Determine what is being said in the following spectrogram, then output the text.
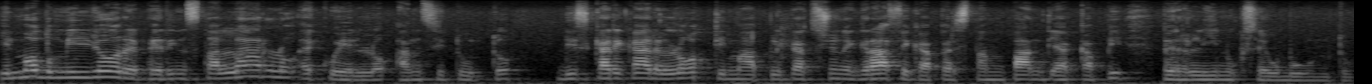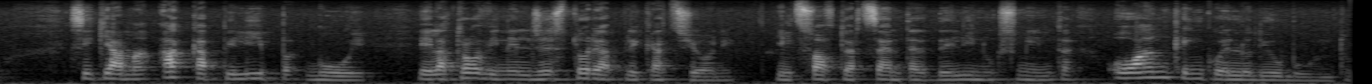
Il modo migliore per installarlo è quello, anzitutto, di scaricare l'ottima applicazione grafica per stampanti HP per Linux e Ubuntu. Si chiama HPLIP GUI e la trovi nel gestore applicazioni, il software center di Linux Mint o anche in quello di Ubuntu.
